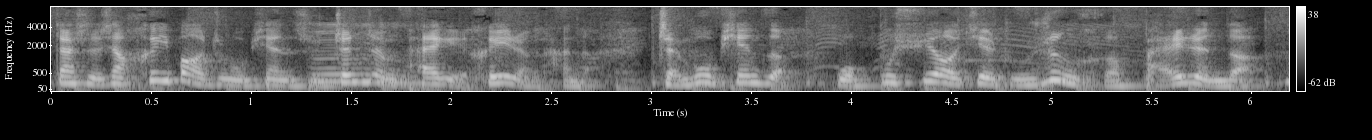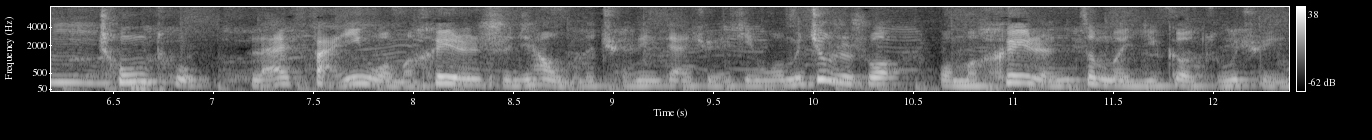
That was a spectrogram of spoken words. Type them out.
但是像《黑豹》这部片子是真正拍给黑人看的，整部片子我不需要借助任何白人的冲突来反映我们黑人实际上我们的权利在觉醒，我们就是说我们黑人这么一个族群，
